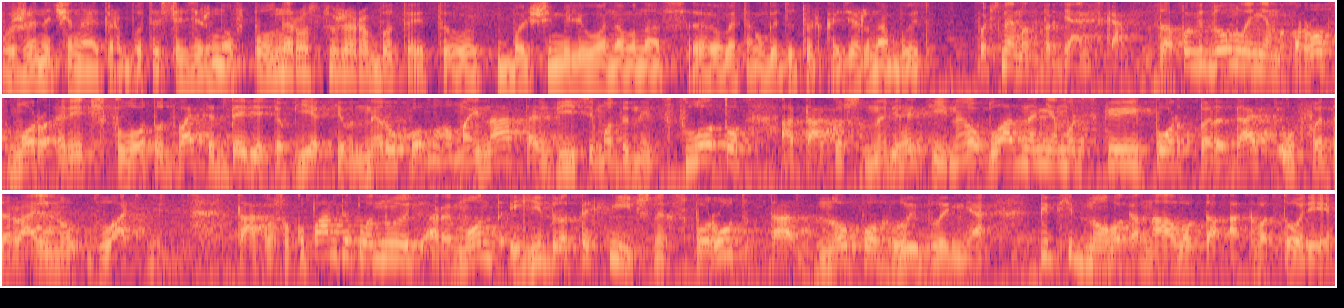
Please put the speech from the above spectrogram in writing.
уже начинает работать. Если зерно в полный рост уже работает, то больше миллиона у нас в этом году только зерна будет. Почнемо з Бердянська. За повідомленням Росморрічфлоту, 29 об'єктів нерухомого майна та 8 одиниць флоту, а також навігаційне обладнання морський порт передасть у федеральну власність. Також окупанти планують ремонт гідротехнічних споруд та днопоглиблення підхідного каналу та акваторії.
